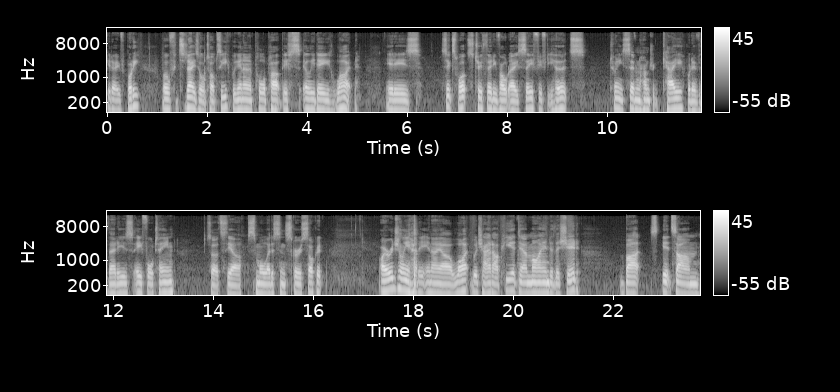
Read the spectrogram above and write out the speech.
G'day everybody. Well for today's autopsy we're going to pull apart this LED light. It is 6 watts, 230 volt AC, 50 hertz, 2700K, whatever that is, E14. So it's the uh, small Edison screw socket. I originally had it in a uh, light which I had up here down my end of the shed, but it's um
